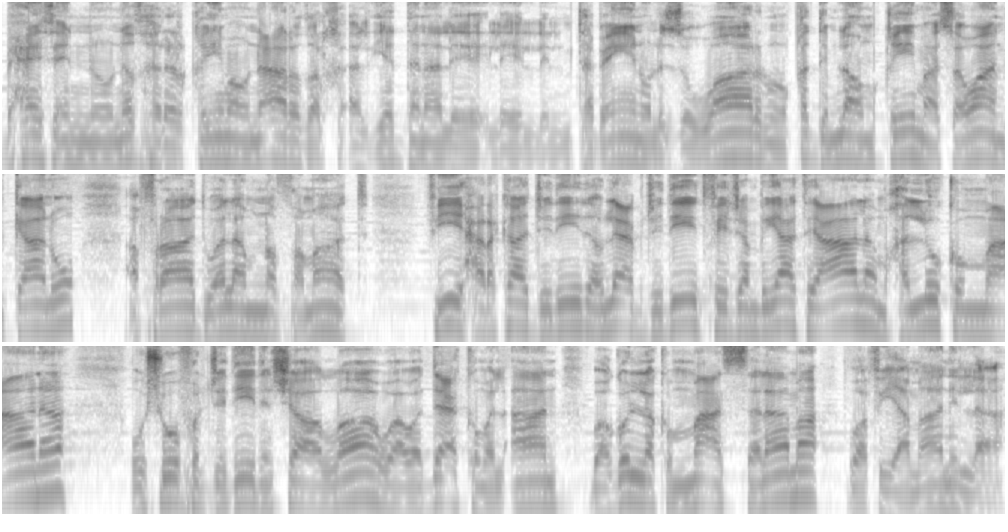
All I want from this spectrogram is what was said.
بحيث إنه نظهر القيمة ونعرض يدنا للمتابعين وللزوار ونقدم لهم قيمة سواء كانوا أفراد ولا منظمات. في حركات جديدة ولعب جديد في جنبيات عالم خلوكم معانا وشوفوا الجديد إن شاء الله وأودعكم الآن وأقول لكم مع السلامة وفي أمان الله.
